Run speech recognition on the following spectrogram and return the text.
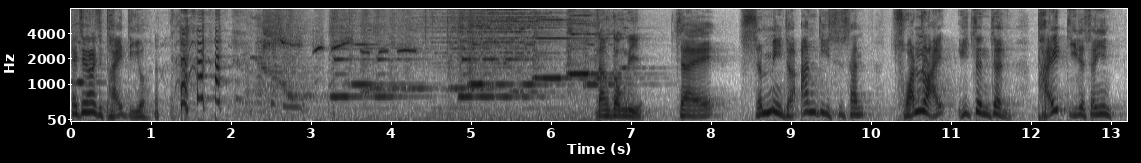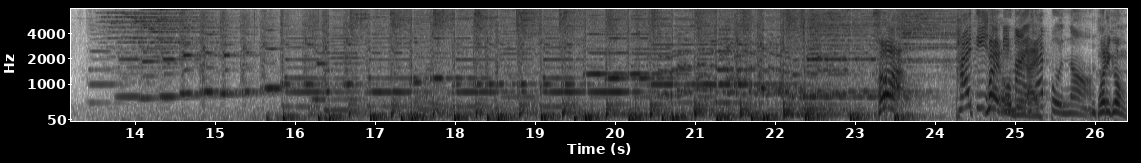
哎，这个是排敌哦。张东立在神秘的安第斯山传来一阵阵。排敌的声音，好啊！排敌你买才笨哦。我跟你讲，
